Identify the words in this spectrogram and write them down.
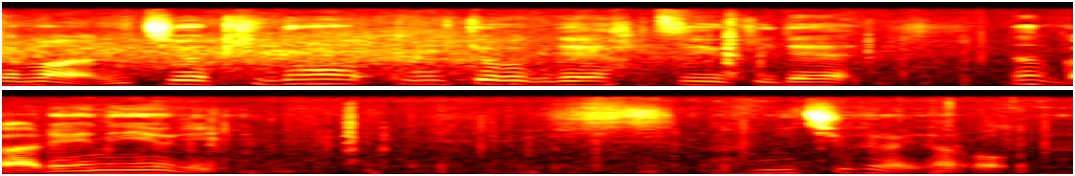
でまあ一応昨日東京で初雪でなんか例年より何日ぐらいだろう。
